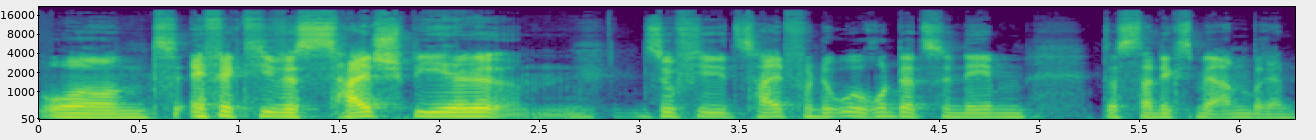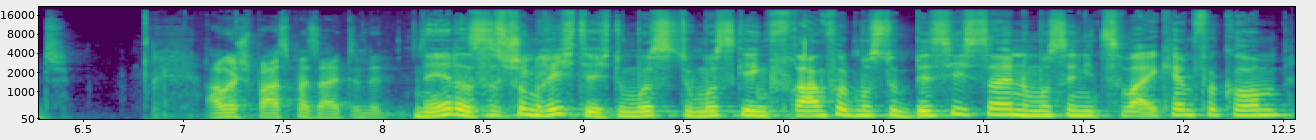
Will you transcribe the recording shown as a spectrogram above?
und effektives Zeitspiel, so viel Zeit von der Uhr runterzunehmen, dass da nichts mehr anbrennt. Aber Spaß beiseite. Nee, das ist schon richtig. Du musst, du musst gegen Frankfurt musst du bissig sein, du musst in die Zweikämpfe kommen.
